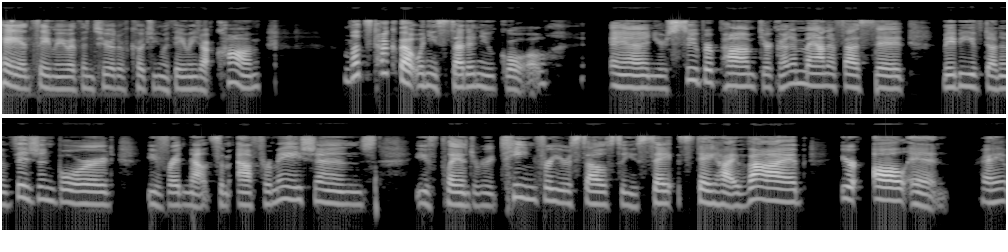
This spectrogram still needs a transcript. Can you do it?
Hey, it's Amy with intuitivecoachingwithamy.com. Let's talk about when you set a new goal and you're super pumped, you're going to manifest it. Maybe you've done a vision board, you've written out some affirmations, you've planned a routine for yourself so you say stay high vibe, you're all in, right?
